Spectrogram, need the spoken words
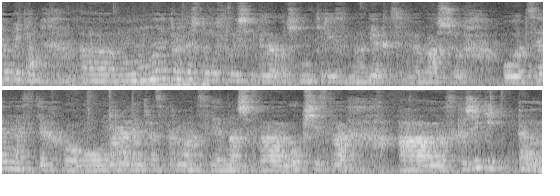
Добрый день. Э, Мы только что услышали очень интересную лекцию вашу о ценностях, о моральной трансформации нашего общества. А Скажите, э,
